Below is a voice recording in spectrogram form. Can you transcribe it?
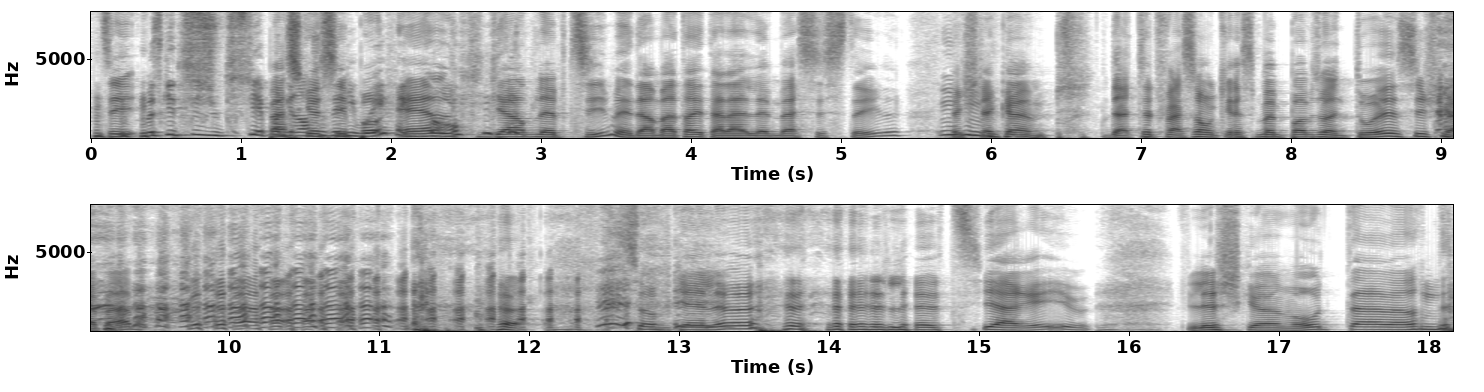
Parce que tu, tu sais pas parce que c'est pas anyway, elle bon. qui garde le petit, mais dans ma tête, elle allait m'assister. là. Fait que j'étais comme, Pff, de toute façon, Chris, même pas besoin de toi si je suis capable. Sauf que là, le petit arrive. Puis là, je suis comme, oh taverne,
